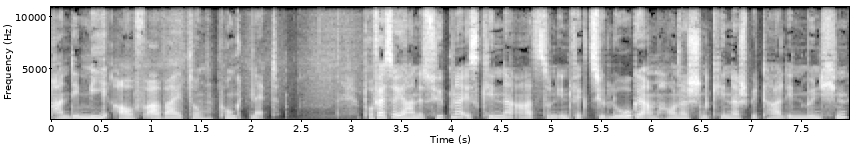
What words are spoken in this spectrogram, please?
pandemieaufarbeitung.net. Professor Johannes Hübner ist Kinderarzt und Infektiologe am Haunerschen Kinderspital in München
